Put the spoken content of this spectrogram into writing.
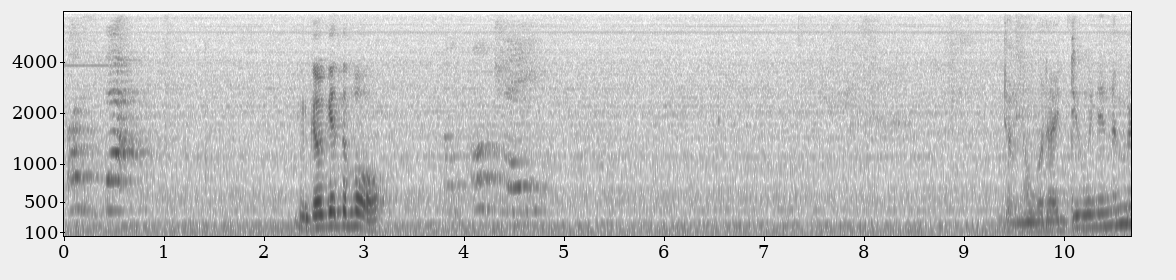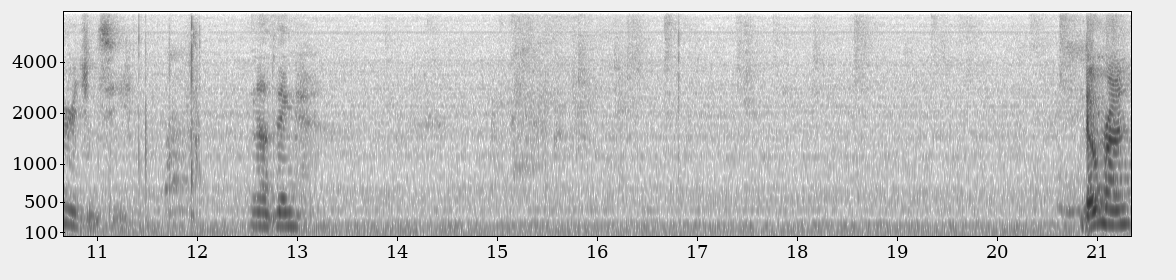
What's that? Go get the bowl. Oh, okay. Don't know what I'd do in an emergency. Nothing. Don't run.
